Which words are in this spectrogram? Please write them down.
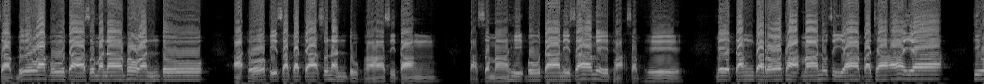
สัพเบวะปูตาสุมานาภวันตุอะโทปิสกัจจะสุนันตุภาสิตัง ตัสมาหิปูตานิสาเมทะสัพเพ เมตังกโรธามานุสยาปชายาทิว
